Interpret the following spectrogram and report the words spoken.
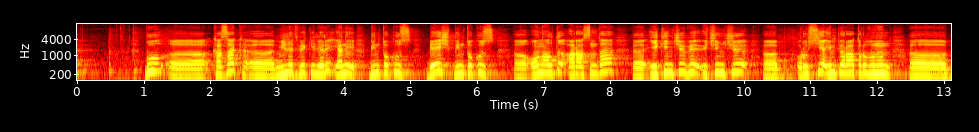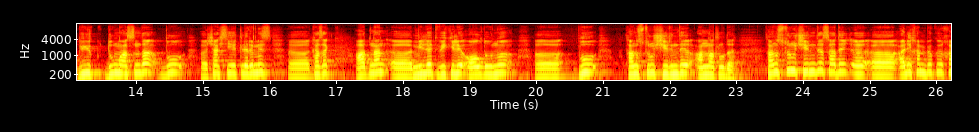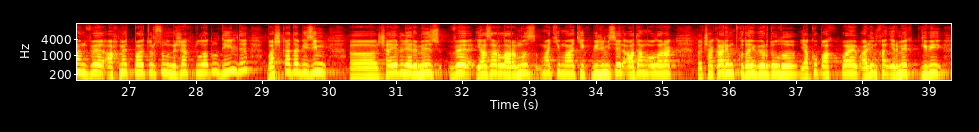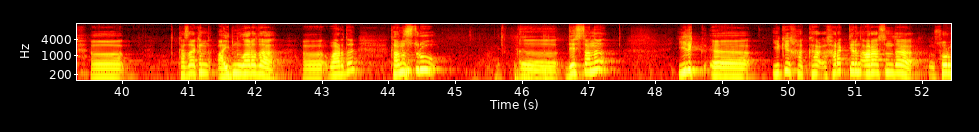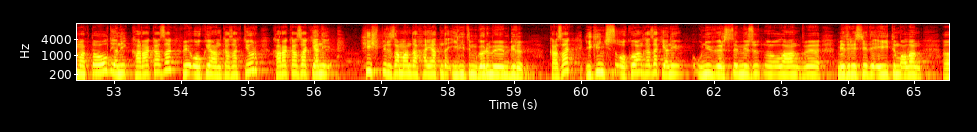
bu e, Kazak e, milletvekilleri yani 1905-1916 arasında e, ikinci ve üçüncü e, Rusya İmparatorluğu'nun e, büyük dumasında bu şahsiyetlerimiz Kazak adından e, milletvekili olduğunu bu tanıştırı şiirinde anlatıldı. Tanıştırı şiirinde sadece e, e, Alihan Bökeyhan ve Ahmet Baytursunlu, Mirza Abdullah değil de başka da bizim e, şairlerimiz ve yazarlarımız matematik, bilimsel adam olarak e, Çakarim Kudayverdoğlu, Yakup Akbayev, Alimhan Ermek gibi e, Kazak'ın aydınları da e, vardı. Tanıştırı e, destanı ilk e, iki karakterin arasında sormakta oldu. Yani kara kazak ve okuyan kazak diyor. Kara kazak yani hiçbir zamanda hayatında iletim görmeyen bir kazak. İkincisi okuyan kazak yani üniversite mezunu olan ve medresede eğitim alan e,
